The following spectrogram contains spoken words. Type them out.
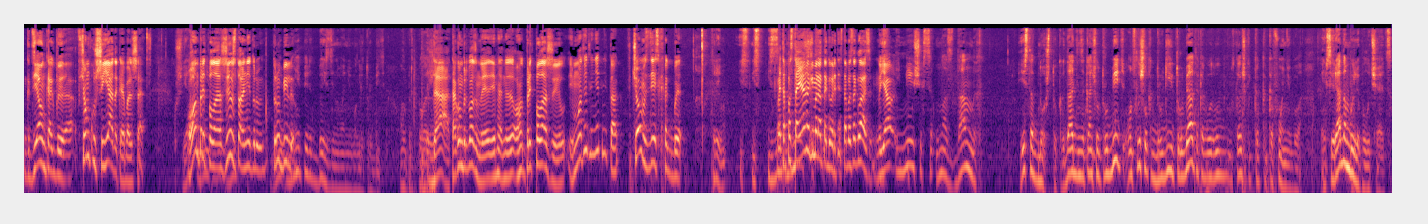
где он как бы... В чем кушия такая большая? Кушия он предположил, не, что они тру, трубили. Не, не перед Бейздином они могли трубить. Он предположил. Да, так он предположил. Он предположил. Ему ответили, нет, не так. В чем здесь как бы... Смотри, из, из, из Это постоянно Гимара так говорит, я с тобой согласен. Но я... имеющихся у нас данных есть одно, что когда один заканчивал трубить, он слышал, как другие трубят, и как бы сказали, как, как какофония была. Они все рядом были, получается.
